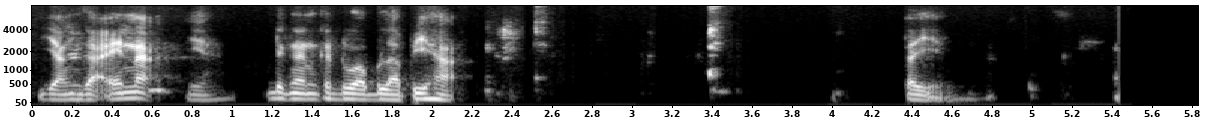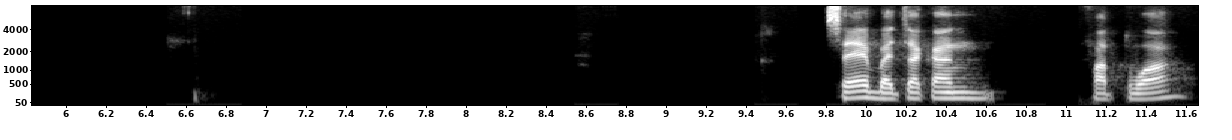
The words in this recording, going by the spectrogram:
yang enggak enak ya dengan kedua belah pihak. Tayyib. Saya bacakan fatwa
